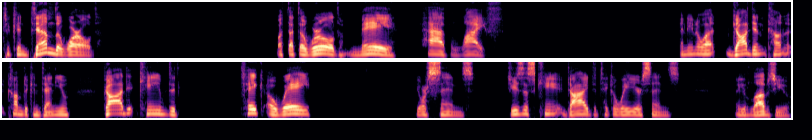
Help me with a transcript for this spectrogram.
to condemn the world but that the world may have life. And you know what? God didn't come, come to condemn you. God came to take away your sins. Jesus came, died to take away your sins. He loves you.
